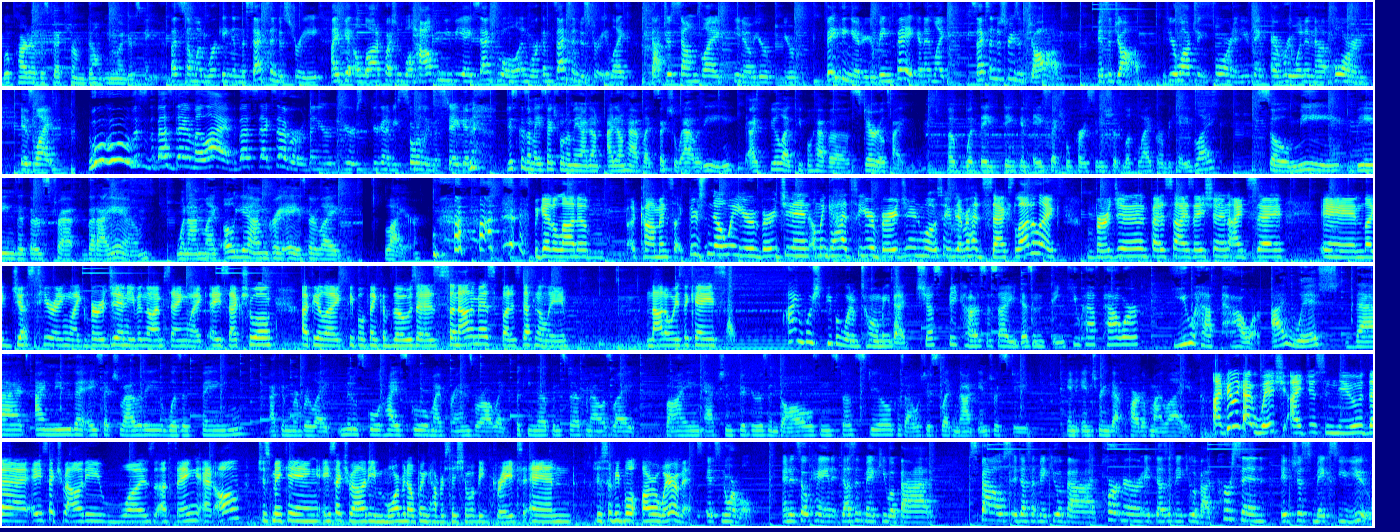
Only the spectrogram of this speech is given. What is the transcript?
What part of the spectrum don't you understand? As someone working in the sex industry, I get a lot of questions, well, how can you be asexual and work in the sex industry? Like, that just sounds like, you know, you're, you're faking it or you're being fake. And I'm like, sex industry is a job. It's a job. If you're watching porn and you think everyone in that porn is like, woohoo, this is the best day of my life, the best sex ever, then you're you're you're gonna be sorely mistaken. Just because I'm asexual to me, I don't I don't have like sexuality. I feel like people have a stereotype of what they think an asexual person should look like or behave like. So me being the thirst trap that I am, when I'm like, oh yeah, I'm gray ace, they're like, liar. we get a lot of Uh, comments like, there's no way you're a virgin. Oh my God, so you're a virgin? Whoa, so you've never had sex? A lot of like virgin fetishization, I'd say. And like just hearing like virgin, even though I'm saying like asexual, I feel like people think of those as synonymous, but it's definitely not always the case. I wish people would have told me that just because society doesn't think you have power, you have power. I wish that I knew that asexuality was a thing. I can remember like middle school, high school, my friends were all like hooking up and stuff and I was like buying action figures and dolls and stuff still because I was just like not interested in entering that part of my life. I feel like I wish I just knew that asexuality was a thing at all. Just making asexuality more of an open conversation would be great and just so people are aware of it. It's normal and it's okay and it doesn't make you a bad spouse, it doesn't make you a bad partner, it doesn't make you a bad person, it just makes you you.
